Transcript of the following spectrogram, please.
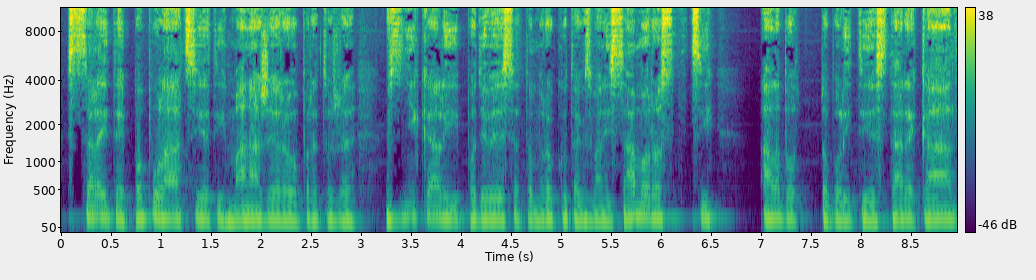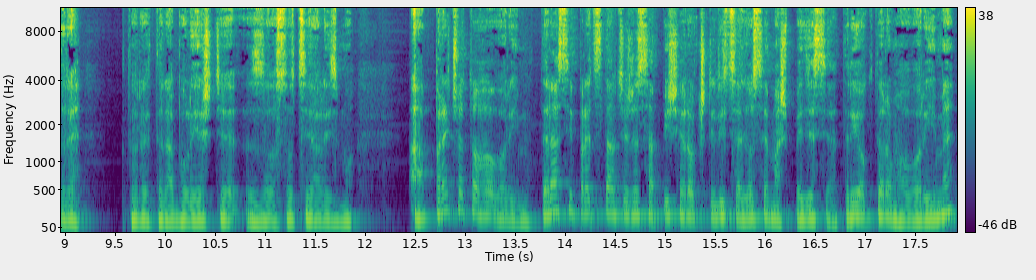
z celej tej populácie tých manažérov, pretože vznikali po 90. roku tzv. samorostci, alebo to boli tie staré kádre, ktoré teda boli ešte zo socializmu. A prečo to hovorím? Teraz si predstavte, že sa píše rok 48 až 53, o ktorom hovoríme,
